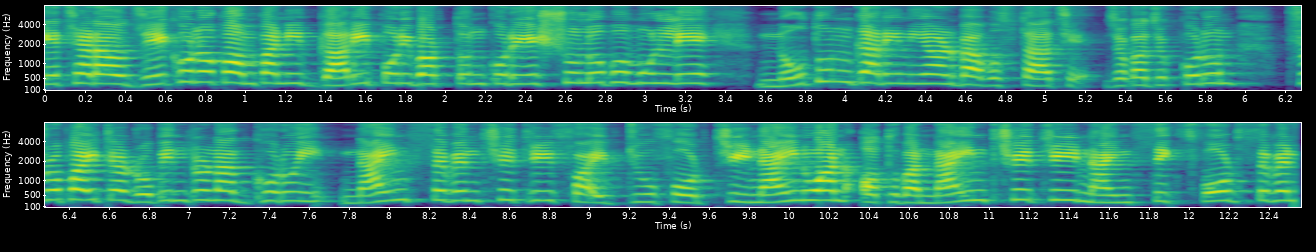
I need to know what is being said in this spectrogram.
এছাড়াও যে কোনো কোম্পানির গাড়ি পরিবর্তন করে সুলভ মূল্যে নতুন গাড়ি নেওয়ার ব্যবস্থা আছে। যোগাযোগ করুন proprietor Rabindranath Gharui nine seven three three five two four three nine one অথবা nine three three nine six four seven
